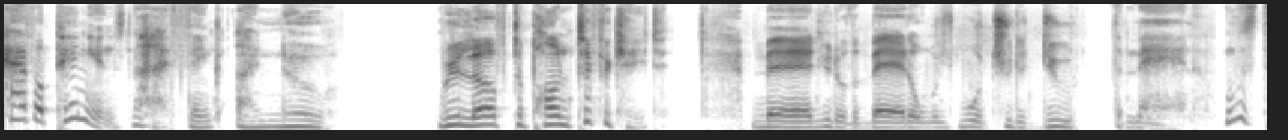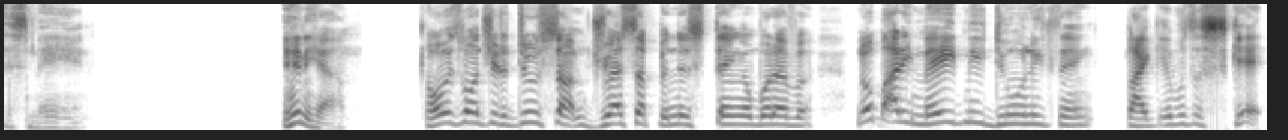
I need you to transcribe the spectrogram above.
have opinions. Not I think, I know. We love to pontificate. Man, you know, the man always wants you to do the man. Who is this man? Anyhow, I always want you to do something, dress up in this thing or whatever. Nobody made me do anything. Like it was a skit.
